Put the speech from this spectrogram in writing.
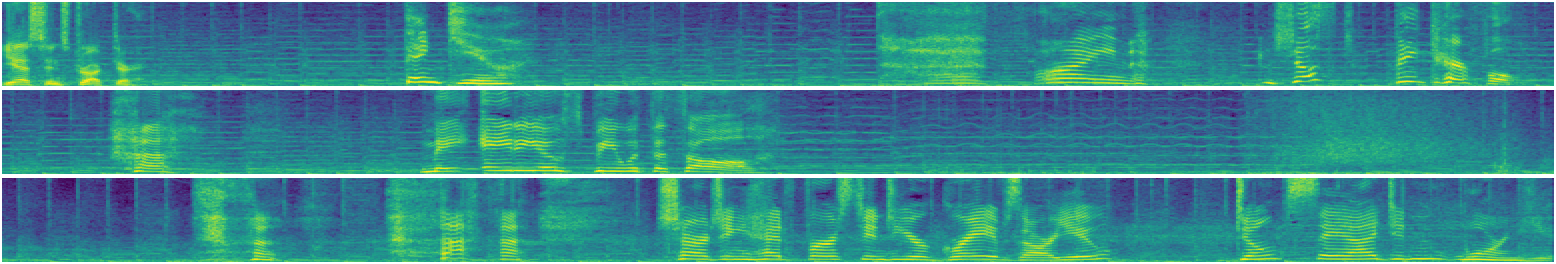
Yes, instructor. Thank you. Ah, fine. Just be careful. Huh. May Aidios be with us all. Charging headfirst into your graves, are you? Don't say I didn't warn you.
